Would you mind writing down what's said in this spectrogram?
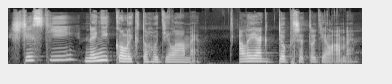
Štěstí není kolik toho děláme, ale jak dobře to děláme.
